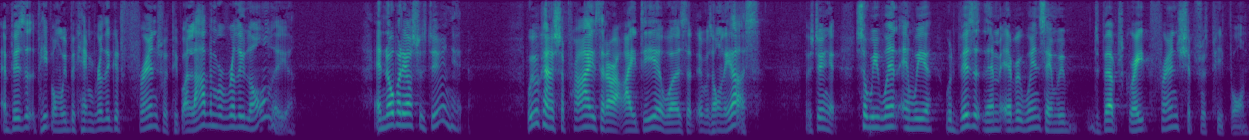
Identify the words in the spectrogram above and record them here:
and visit the people, and we became really good friends with people. A lot of them were really lonely, and nobody else was doing it. We were kind of surprised that our idea was that it was only us was doing it. So we went and we would visit them every Wednesday, and we developed great friendships with people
